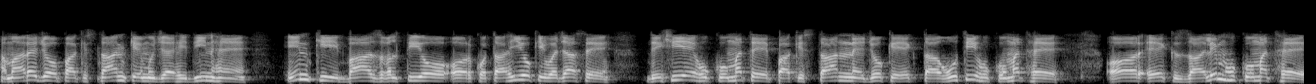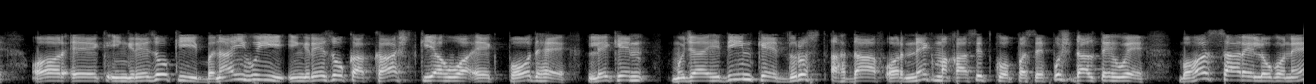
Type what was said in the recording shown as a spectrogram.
ہمارے جو پاکستان کے مجاہدین ہیں ان کی بعض غلطیوں اور کوتاہیوں کی وجہ سے، دیکھیے حکومت پاکستان نے جو کہ ایک تاغوتی حکومت ہے اور ایک ظالم حکومت ہے اور ایک انگریزوں کی بنائی ہوئی انگریزوں کا کاشت کیا ہوا ایک پود ہے، لیکن مجاہدین کے درست اہداف اور نیک مقاصد کو پس پش ڈالتے ہوئے بہت سارے لوگوں نے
